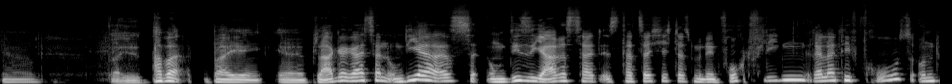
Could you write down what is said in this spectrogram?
Ja. Weil, Aber bei äh, Plagegeistern um, die um diese Jahreszeit ist tatsächlich das mit den Fruchtfliegen relativ groß. Und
